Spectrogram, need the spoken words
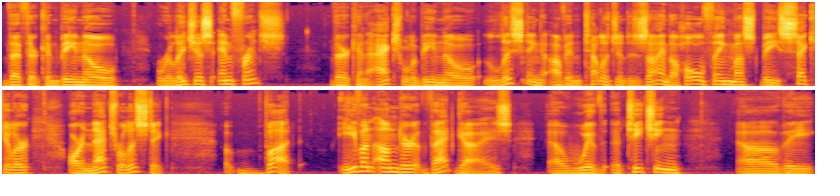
that there can be no religious inference, there can actually be no listing of intelligent design. The whole thing must be secular or naturalistic. But even under that guise, uh, with uh, teaching uh, the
